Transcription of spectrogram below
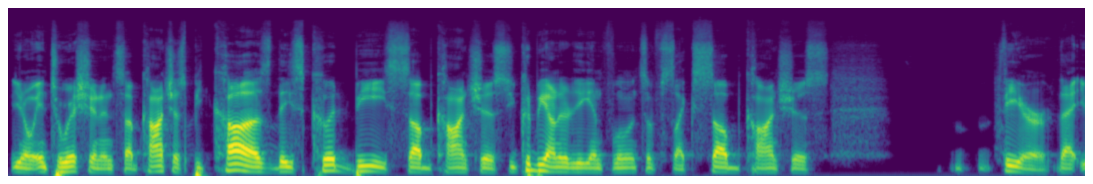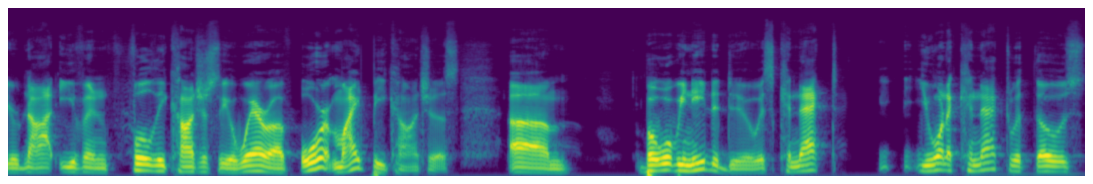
you know, intuition and subconscious because these could be subconscious. You could be under the influence of like subconscious fear that you're not even fully consciously aware of, or it might be conscious. Um, but what we need to do is connect. You want to connect with those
